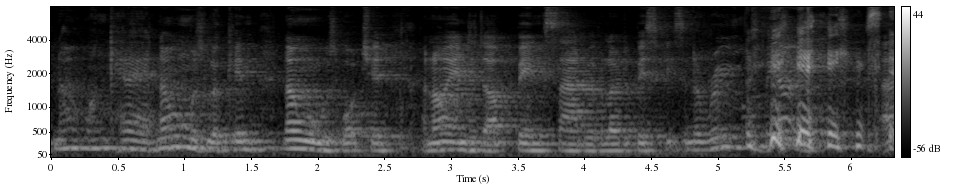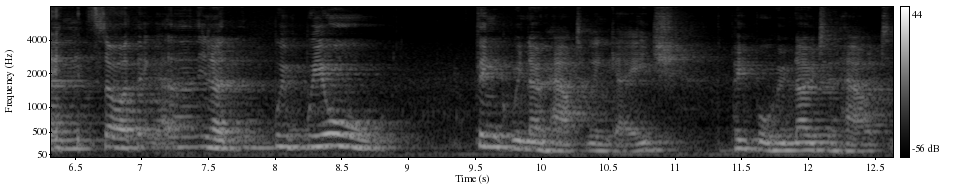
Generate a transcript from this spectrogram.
No one cared. No one was looking. No one was watching, and I ended up being sad with a load of biscuits in a room on my own. And so I think uh, you know we, we all think we know how to engage. People who know to how to,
